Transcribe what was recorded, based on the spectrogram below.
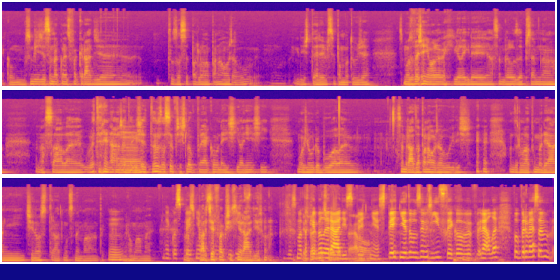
Jako musím říct, že jsem nakonec fakt rád, že to zase padlo na pana Hořavu, když tehdy si pamatuju, že jsme ho zveřejňovali ve chvíli, kdy já jsem byl ze psem na, na sále u veterináře, mm. takže to zase přišlo úplně jako nejšílenější možnou dobu, ale jsem rád za pana Hořavu, když on zrovna tu mediální činnost rád moc nemá, tak hmm. my ho máme jako zpětně na Spartě fakt všichni říct, rádi. No. Že jsme taky byli jsme, rádi zpětně. Ano. Zpětně to musím říct, jako ve finále. Poprvé jsem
